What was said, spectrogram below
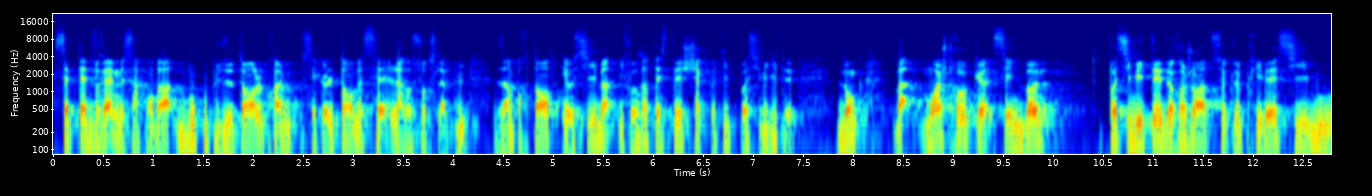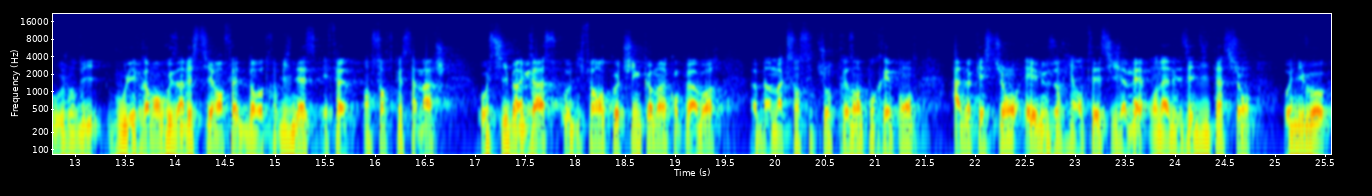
C'est peut-être vrai, mais ça prendra beaucoup plus de temps. Le problème, c'est que le temps, ben, c'est la ressource la plus importante et aussi, ben, il faudra tester chaque petite possibilité. Donc, ben, moi, je trouve que c'est une bonne possibilité de rejoindre ce club privé si vous, aujourd'hui, voulez vraiment vous investir en fait dans votre business et faire en sorte que ça marche. Aussi, ben, grâce aux différents coachings communs qu'on peut avoir, euh, ben, Maxence est toujours présent pour répondre à nos questions et nous orienter si jamais on a des hésitations au niveau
